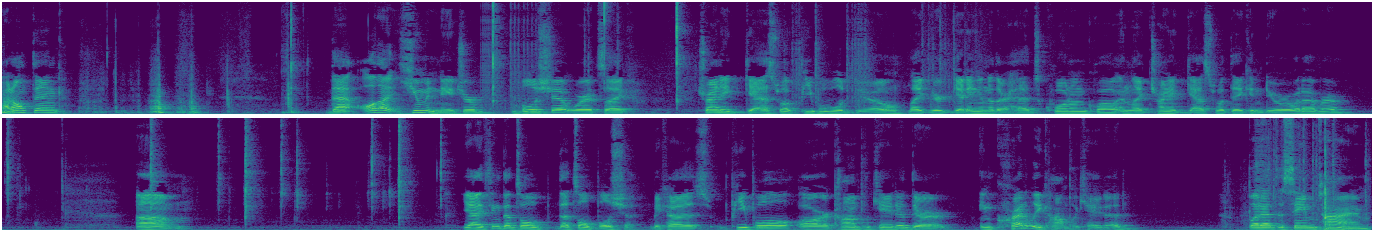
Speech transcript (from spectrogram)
I don't think that all that human nature bullshit where it's like trying to guess what people will do, like you're getting into their heads, quote unquote, and like trying to guess what they can do or whatever. Um yeah, I think that's all that's all bullshit because people are complicated, they're incredibly complicated. But at the same time,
